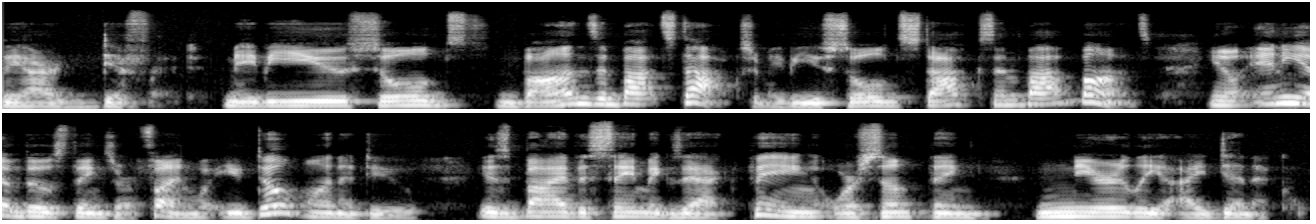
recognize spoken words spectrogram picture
They are different. Maybe you sold bonds and bought stocks, or maybe you sold stocks and bought bonds. You know, any of those things are fine. What you don't want to do is buy the same exact thing or something nearly identical.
